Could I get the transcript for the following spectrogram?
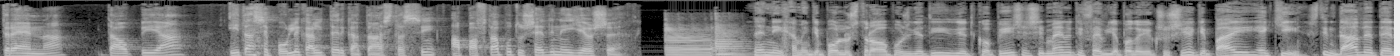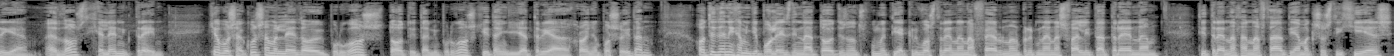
τρένα τα οποία ήταν σε πολύ καλύτερη κατάσταση από αυτά που τους έδινε η ΓΕΟΣΕ. Δεν είχαμε και πολλούς τρόπους, γιατί η ιδιωτικοποίηση σημαίνει ότι φεύγει από εδώ η εξουσία και πάει εκεί, στην τάδε εταιρεία, εδώ στη Hellenic Train. Και όπως ακούσαμε, λέει εδώ ο Υπουργός, τότε ήταν Υπουργός και ήταν και για τρία χρόνια πόσο ήταν, ότι δεν είχαμε και πολλές δυνατότητες να τους πούμε τι ακριβώς τρένα να φέρουν, αν πρέπει να είναι ασφαλή τα τρένα, τι τρένα θα είναι αυτά, τι αμαξοστοιχίες.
